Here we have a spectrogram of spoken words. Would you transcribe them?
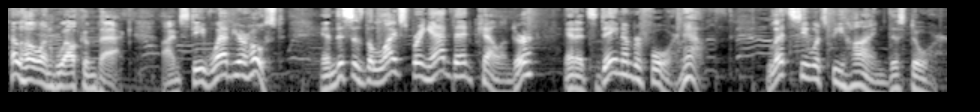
Hello and welcome back. I'm Steve Webb, your host, and this is the LifeSpring Advent Calendar, and it's day number four. Now, let's see what's behind this door.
